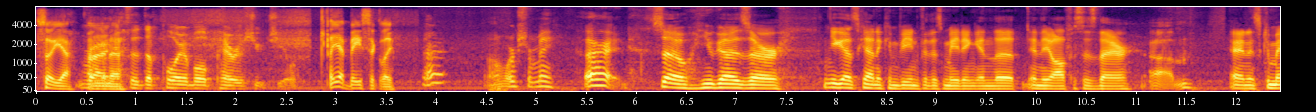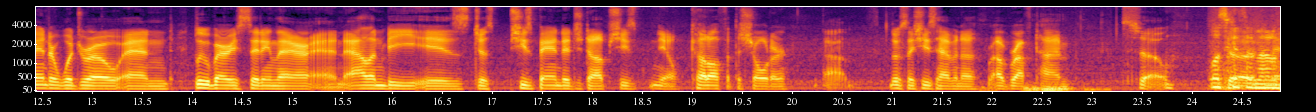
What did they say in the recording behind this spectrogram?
so yeah, Right. Gonna It's a deployable parachute shield. yeah basically All right. Well, works for me. All right. So you guys are you guys kind of convene for this meeting in the in the offices there. Um, and it's Commander Woodrow and Blueberry's sitting there, and Allenby is just she's bandaged up. She's you know cut off at the shoulder. Um, looks like she's having a, a rough time. So Let's get them out of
